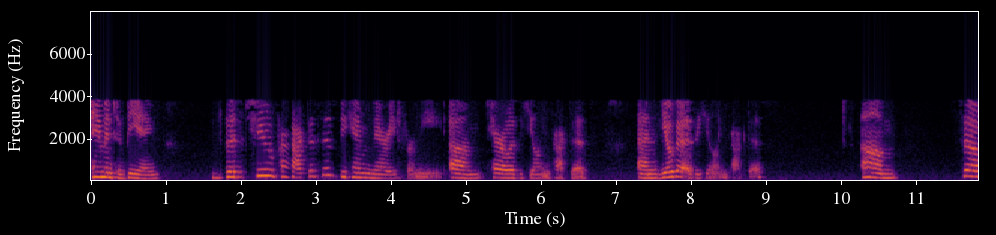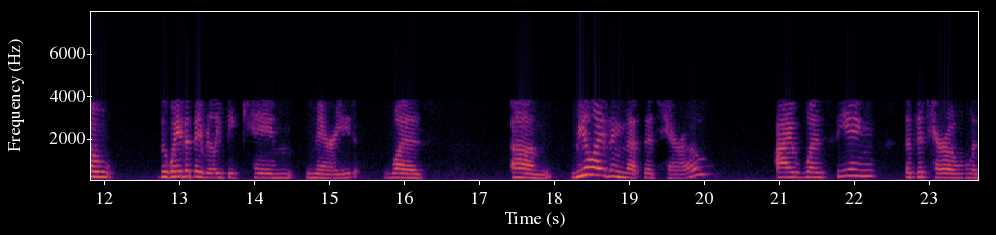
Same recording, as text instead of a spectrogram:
came into being, the two practices became married for me. Um, tarot as a healing practice and yoga as a healing practice. Um, so the way that they really became married was um, realizing that the tarot, I was seeing that the tarot was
